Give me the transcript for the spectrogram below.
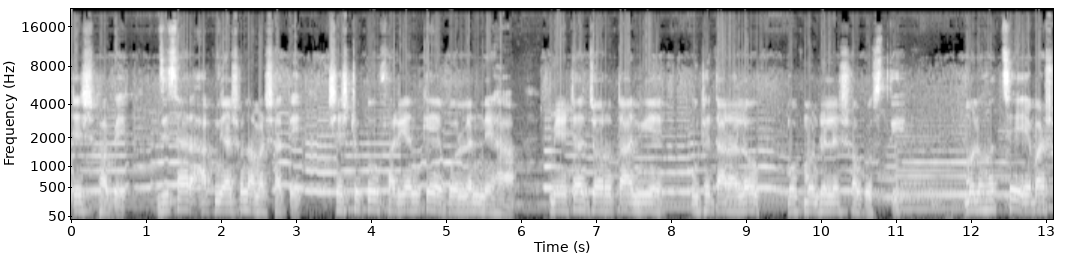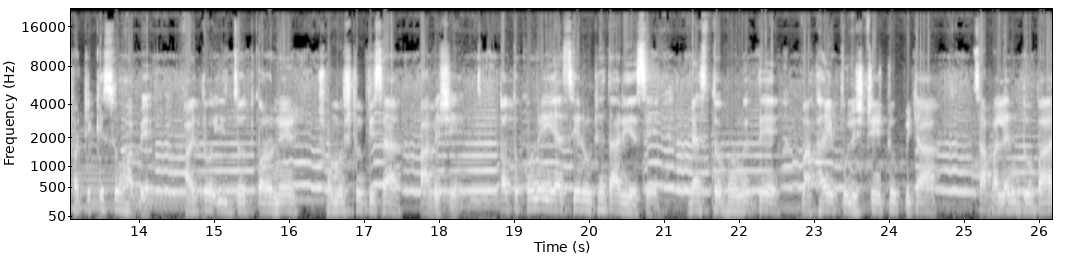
টেস্ট হবে। জি স্যার, আপনি আসুন আমার সাথে। শেষটুকু ফারিয়ানকে বললেন নেহা। মেয়েটা জড়তা নিয়ে উঠে দাঁড়াল মুখমণ্ডলের সবস্তি মনে হচ্ছে এবার সঠিক কিছু হবে। হয়তো ইজ্জতকরণের সমষ্ট বিচার পাবে সে। ততক্ষণে ইয়াসির উঠে দাঁড়িয়েছে। ব্যস্ত ভঙ্গিতে মাথায় পুলিশটির টুপিটা চাপালেন দুবার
